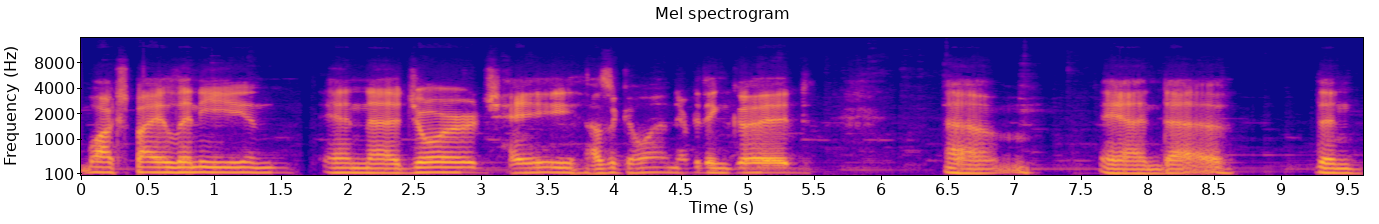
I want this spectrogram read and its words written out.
walks by Lenny and and uh, George. Hey, how's it going? Everything good? Um, and uh, then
